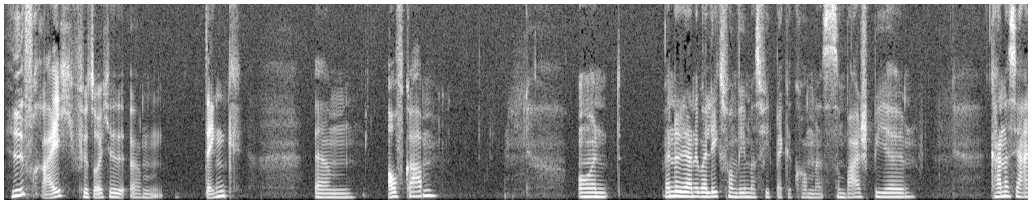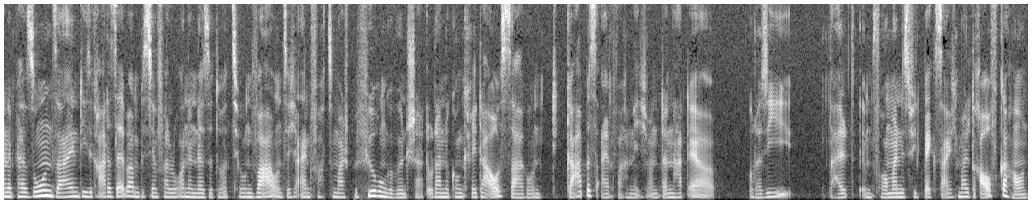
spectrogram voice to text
hilfreich für solche ähm, Denk- ähm, Aufgaben. Und wenn du dir dann überlegst, von wem das Feedback gekommen ist, zum Beispiel kann es ja eine Person sein, die gerade selber ein bisschen verloren in der Situation war und sich einfach zum Beispiel Führung gewünscht hat oder eine konkrete Aussage und die gab es einfach nicht. Und dann hat er oder sie halt in Form eines Feedbacks, sage ich mal, draufgehauen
